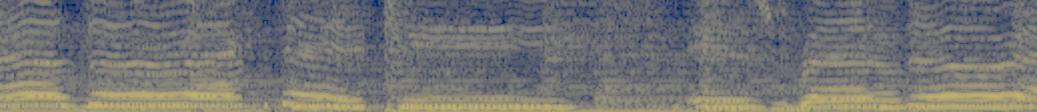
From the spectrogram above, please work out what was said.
resurrected King is resurrecting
